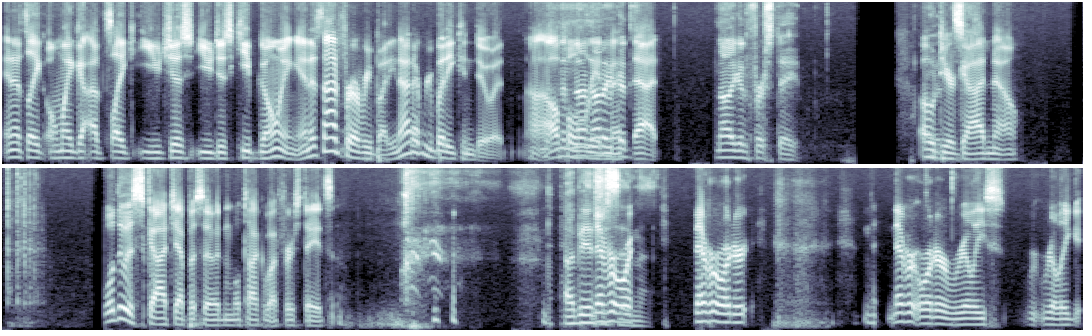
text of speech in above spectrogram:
and it's like, oh my god, it's like you just, you just keep going, and it's not for everybody. Not everybody can do it. Uh, I'll No, no, fully not admit good- that. Not a good first date. Oh dear God, no. We'll do a Scotch episode, and we'll talk about first dates. I'd be Never interested or- in that. Never order, never order really, really,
